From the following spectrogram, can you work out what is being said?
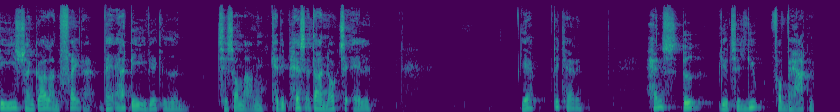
Det Jesus han gør langt fredag, hvad er det i virkeligheden til så mange? Kan det passe, at der er nok til alle? Ja, det kan det. Hans død bliver til liv for verden.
